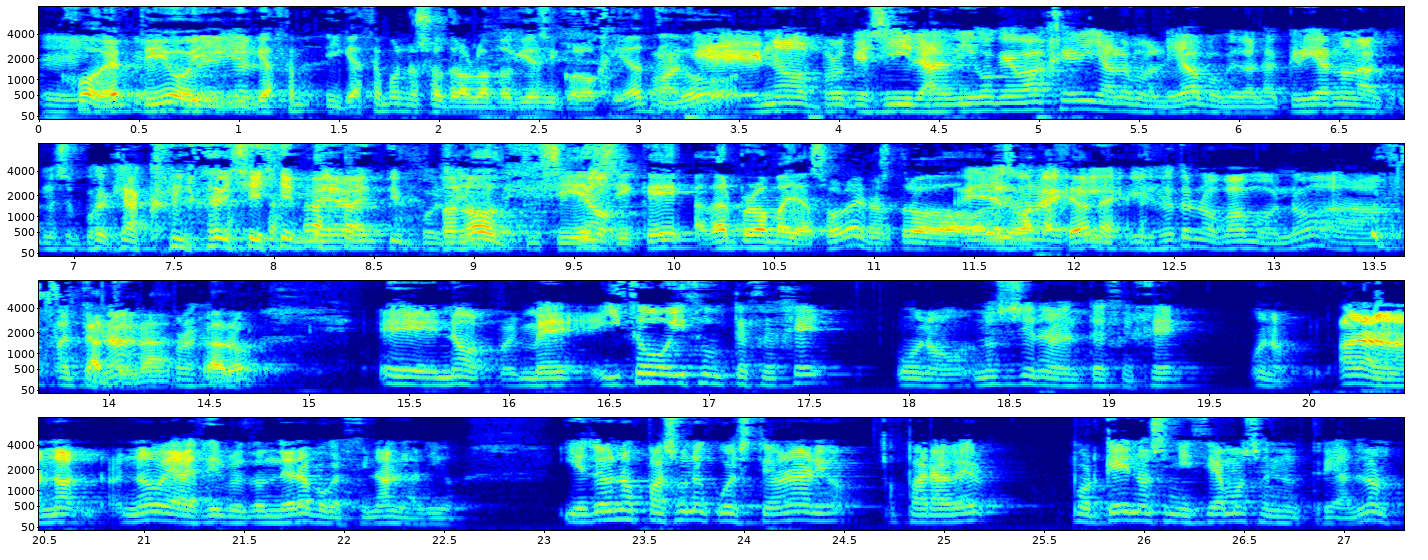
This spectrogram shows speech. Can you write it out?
eh, Joder, tío, ¿y, qué hace- y qué hacemos nosotros hablando aquí de psicología, tío? porque- no, porque si la digo que baje, ya lo hemos liado, porque la cría no, la- no se puede quedar con nadie, es meramente No, imposible. no, si es No, sí que haga el programa ya sola y nosotros de sola, vacaciones. y, y nosotros nos vamos, ¿no? A, a entrenar, por ejemplo. claro. Eh, no, me hizo, hizo un TFG, bueno, no sé si era el TFG, bueno, ahora no, no, no voy a decir dónde era porque al final la lío. Y entonces nos pasó un cuestionario para ver por qué nos iniciamos en el triatlón.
